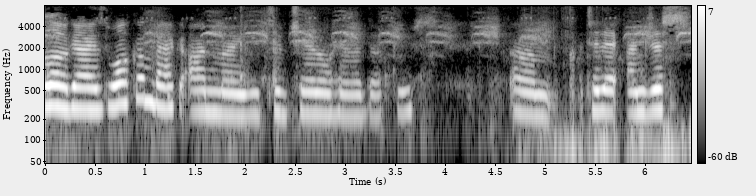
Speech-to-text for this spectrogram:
Hello guys, welcome back on my YouTube channel, Hannah Duck Goose. Um, today I'm just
